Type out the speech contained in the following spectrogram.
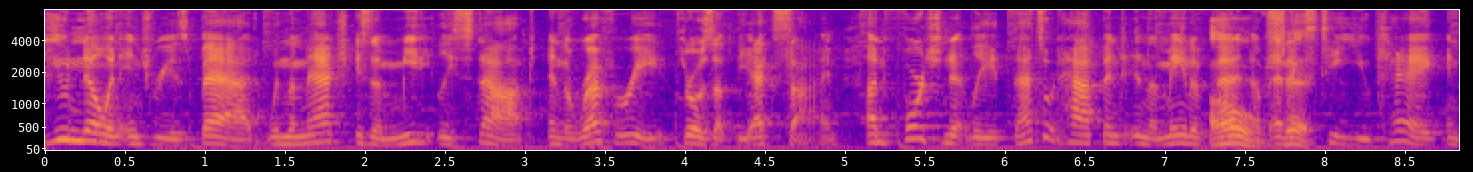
You know an injury is bad when the match is immediately stopped and the referee throws up the X sign. Unfortunately, that's what happened in the main event Oh, of shit. NXT UK in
